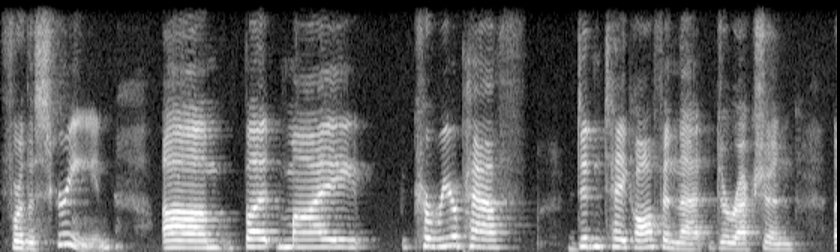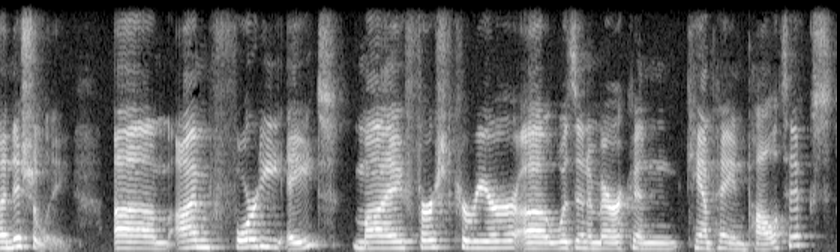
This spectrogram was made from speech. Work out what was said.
for the screen. Um, but my career path didn't take off in that direction initially. Um, I'm 48. My first career uh, was in American campaign politics,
